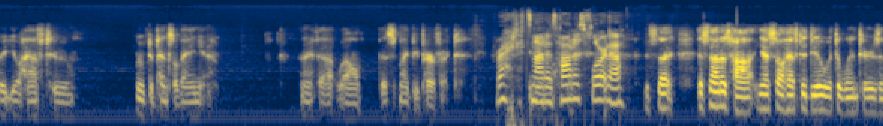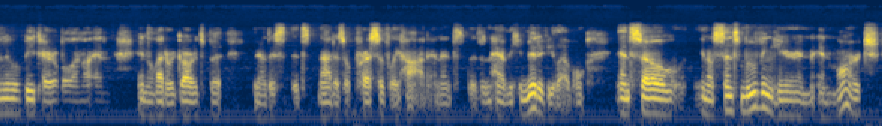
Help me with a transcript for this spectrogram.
but you'll have to move to Pennsylvania. And I thought, Well, this might be perfect. Right. It's you not know, as hot as Florida it's not it's not as hot. Yes, I'll have to deal with the winters, and it will be terrible in, in, in a lot of regards. But you know, it's not as oppressively hot, and it doesn't have the humidity level. And so, you know, since moving here in in March,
